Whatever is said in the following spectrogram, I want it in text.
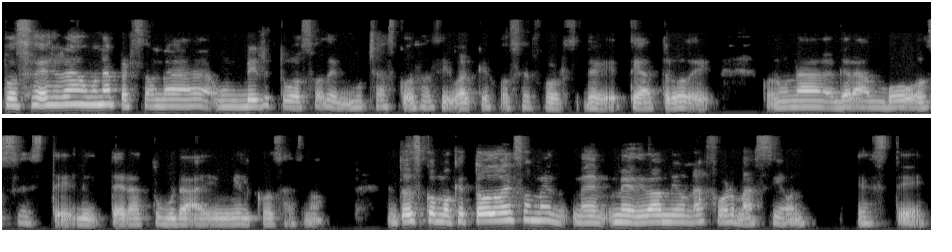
pues era una persona, un virtuoso de muchas cosas, igual que José Force, de teatro, de, con una gran voz, este, literatura y mil cosas, ¿no? Entonces, como que todo eso me, me, me dio a mí una formación este,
